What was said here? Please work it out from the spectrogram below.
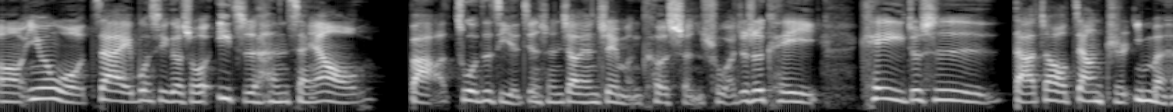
呃，因为我在墨西哥时候一直很想要。把做自己的健身教练这门课生出来，就是可以可以就是打造这样子一门，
